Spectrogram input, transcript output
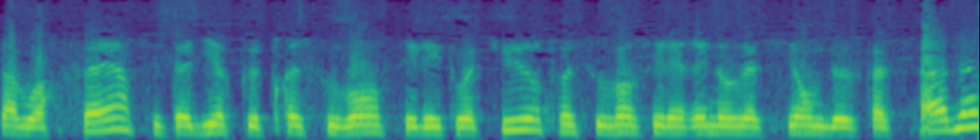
savoir-faire. C'est-à-dire que très souvent c'est les toitures, très souvent c'est les rénovations de façades.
